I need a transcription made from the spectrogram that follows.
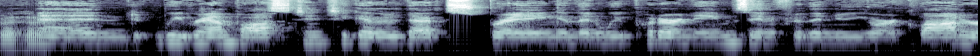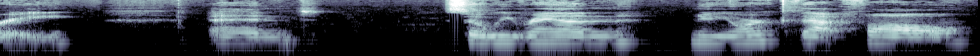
and we ran Boston together that spring. And then we put our names in for the New York lottery. And so we ran New York that fall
